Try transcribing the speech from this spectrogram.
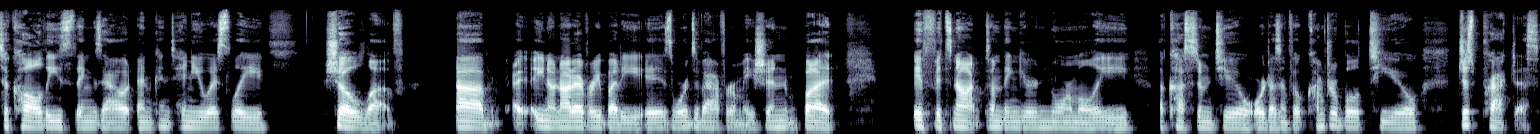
to call these things out and continuously show love. Um, you know, not everybody is words of affirmation, but if it's not something you're normally accustomed to or doesn't feel comfortable to you, just practice.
